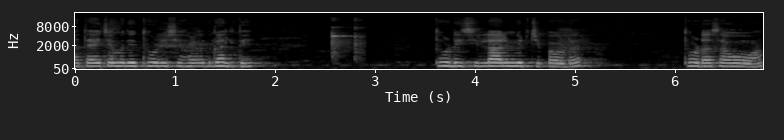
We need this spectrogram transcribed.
आता याच्यामध्ये थोडीशी हळद घालते. थोडीशी लाल मिरची पावडर थोडासा ओवा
